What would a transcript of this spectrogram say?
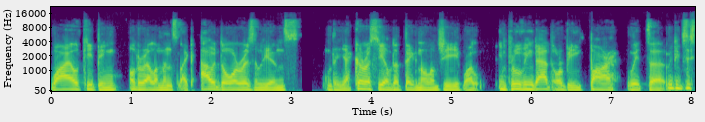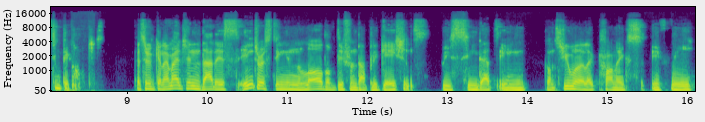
while keeping other elements like outdoor resilience, the accuracy of the technology, while improving that or being par with, uh, with existing technologies. So you can imagine that is interesting in a lot of different applications. We see that in consumer electronics. If we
